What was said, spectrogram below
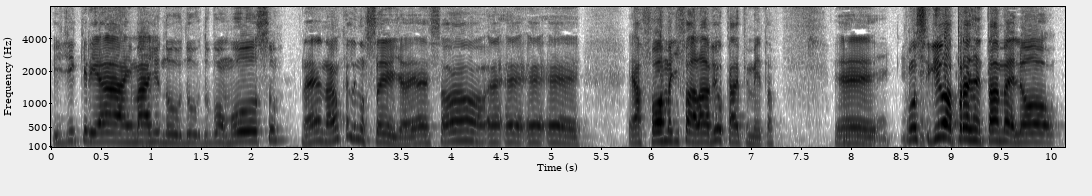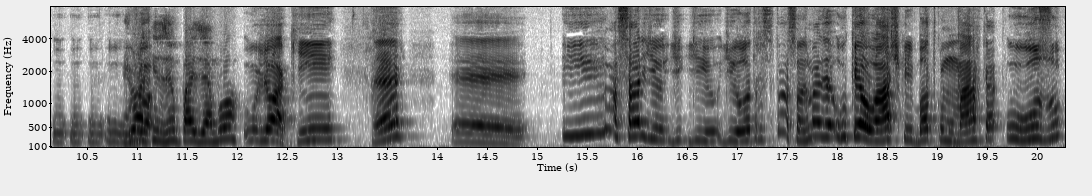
e de criar a imagem do, do, do, bom moço, né? Não que ele não seja, é só é, é, é, é a forma de falar, viu, Caio Pimenta? Conseguiu apresentar melhor o, o, o, o Joaquimzinho jo... Pai de Amor? O Joaquim, né? e uma série de, de, de, outras situações. Mas o que eu acho que bota como marca o uso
